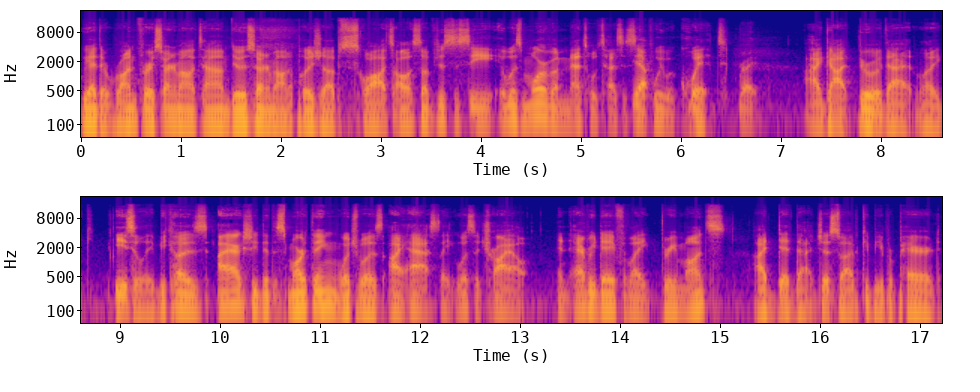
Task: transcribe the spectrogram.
we had to run for a certain amount of time, do a certain amount of push-ups, squats, all the stuff, just to see. It was more of a mental test to see Yeah. if we would quit. Right. I got through that like easily because I actually did the smart thing, which was I asked like, "What's the tryout?" And every day for like three months, I did that just so I could be prepared.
